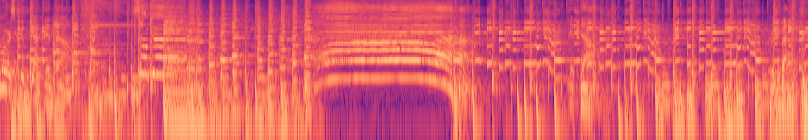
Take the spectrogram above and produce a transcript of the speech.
Murray's a good guy to down. So good. Ah. Get down. Bring it back.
